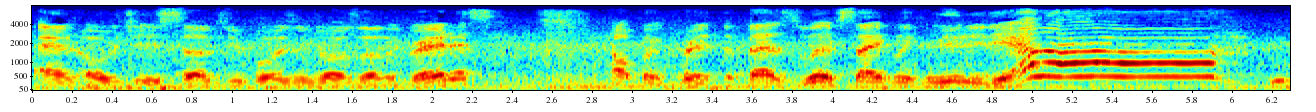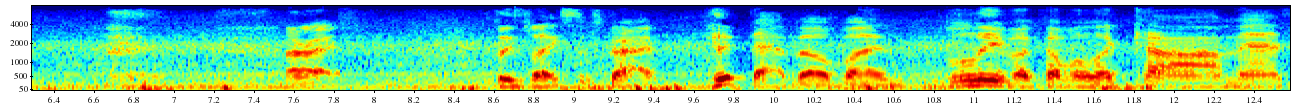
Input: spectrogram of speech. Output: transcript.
and OG subs. You boys and girls are the greatest. Helping create the best Zwift cycling community ever! Alright, please like, subscribe, hit that bell button, leave a couple of comments.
